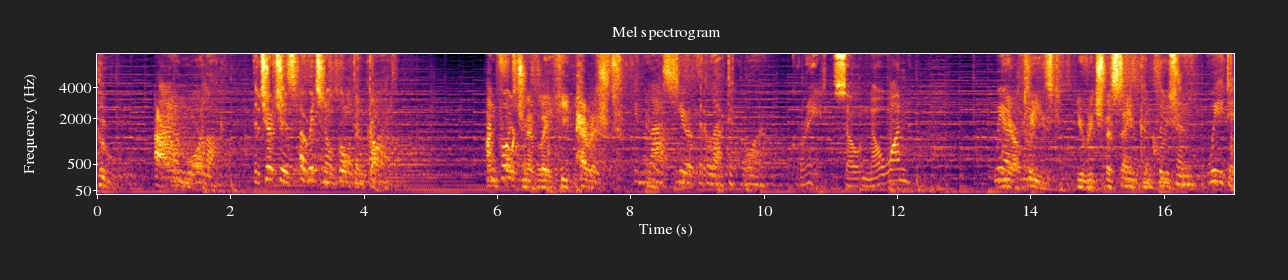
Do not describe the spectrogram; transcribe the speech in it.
who. Adam Warlock, the Church's original Golden God. Unfortunately, Unfortunately, he perished. in the last year of the Galactic War, Great. So no one? we We are are pleased you reached the same conclusion. conclusion we did.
